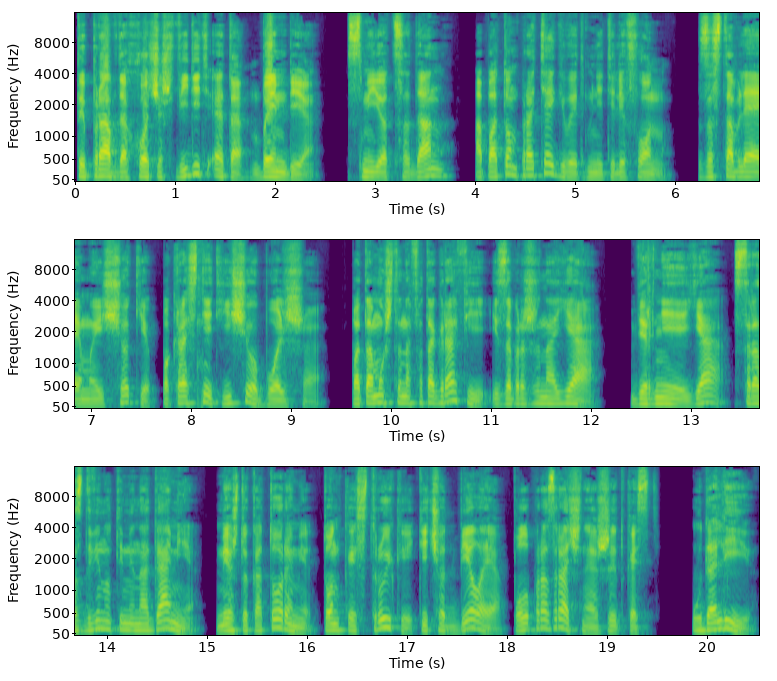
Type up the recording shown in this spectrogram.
«Ты правда хочешь видеть это, Бэмби?» Смеется Дан, а потом протягивает мне телефон, заставляя мои щеки покраснеть еще больше. Потому что на фотографии изображена я, вернее я с раздвинутыми ногами, между которыми тонкой струйкой течет белая полупрозрачная жидкость. «Удали!»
